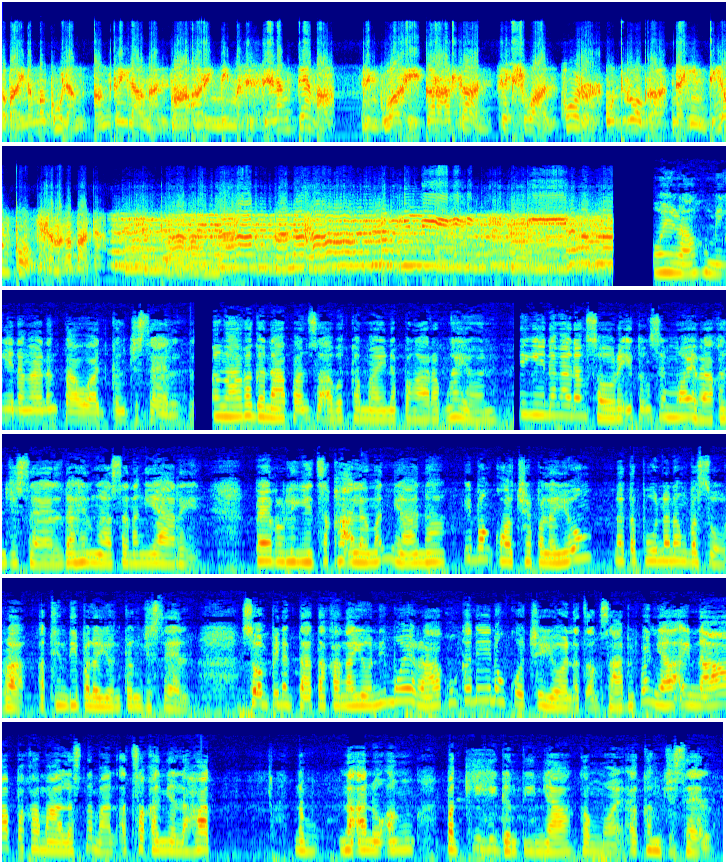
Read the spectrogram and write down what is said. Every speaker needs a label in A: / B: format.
A: gabay ng magulang ang kailangan. Maaaring may masiselang tema, lingwahe, karahasan, sexual, horror o droga na hindi angkop sa mga bata.
B: Moira humingi na nga ng tawad kang Giselle. Nga kaganapan sa abot kamay na pangarap ngayon, hingi na nga ng sorry itong si Moira kang Giselle dahil nga sa nangyari. Pero lingid sa kaalaman niya na ibang kotse pala yung natapunan ng basura at hindi pala yun kang Giselle. So ang pinagtataka ngayon ni Moira kung kaninong kotse yon at ang sabi pa niya ay napakamalas naman at sa kanya lahat na, na ano ang pagkihiganti niya kang, ah, kang Giselle.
